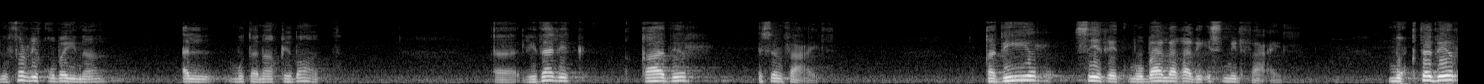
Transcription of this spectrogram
يفرق بين المتناقضات. لذلك قادر اسم فاعل قدير صيغة مبالغة لاسم الفاعل مقتدر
